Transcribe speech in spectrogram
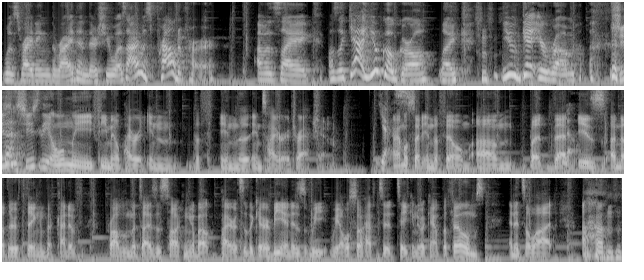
was writing the ride and there she was, I was proud of her. I was like, I was like, yeah, you go, girl. Like, you get your rum. she's she's the only female pirate in the in the entire attraction. Yes. I almost said in the film, um, but that no. is another thing that kind of problematizes talking about Pirates of the Caribbean. Is we we also have to take into account the films, and it's a lot. Um,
